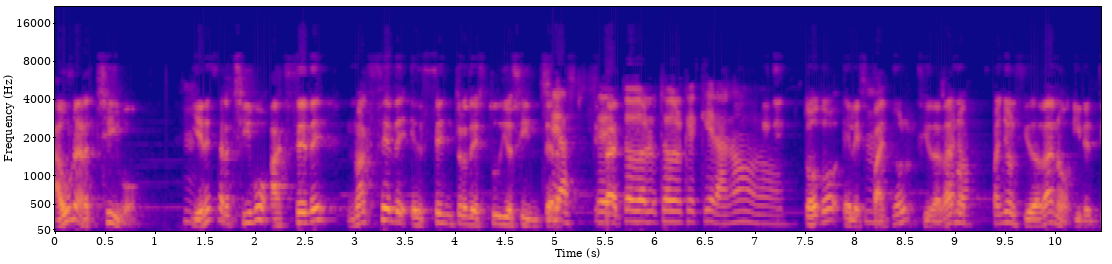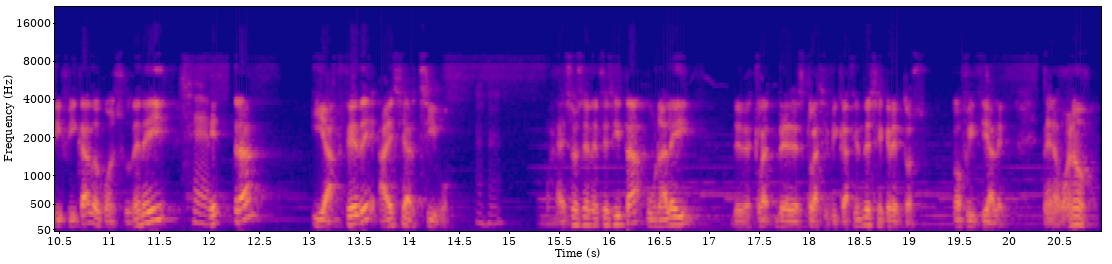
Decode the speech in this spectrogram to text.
a un archivo. Hmm. Y en ese archivo accede, no accede el centro de estudios internacionales. todo, todo el que quiera, ¿no? Todo el hmm. español, ciudadano español, ciudadano identificado con su DNI, entra y accede a ese archivo. Para eso se necesita una ley de, desclasificación de secretos oficiales. Pero bueno,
